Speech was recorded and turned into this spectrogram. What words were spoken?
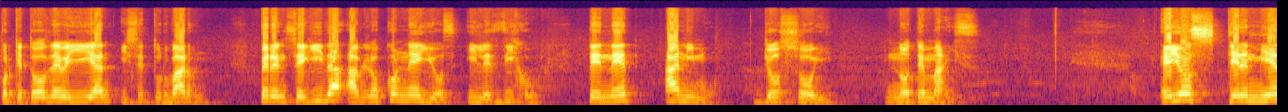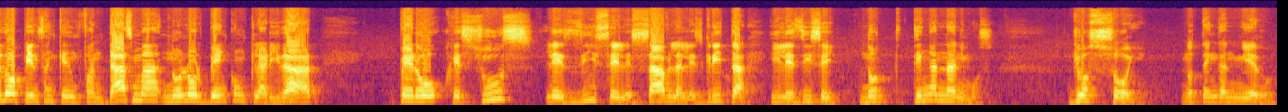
porque todos le veían y se turbaron. Pero enseguida habló con ellos y les dijo, tened ánimo, yo soy, no temáis. Ellos tienen miedo, piensan que es un fantasma, no lo ven con claridad, pero Jesús les dice, les habla, les grita y les dice, no tengan ánimos, yo soy, no tengan miedo,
